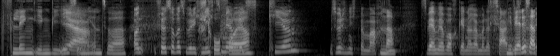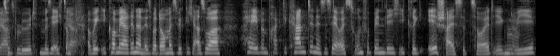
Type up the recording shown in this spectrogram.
Fling irgendwie ist, irgendwie und so. Und für sowas würde ich nichts mehr riskieren. Das würde ich nicht mehr machen. Na. Es wäre mir aber auch generell meine Zeit Mir wäre das auch zu wert. blöd, muss ich echt sagen. Ja. Aber ich kann mich erinnern, es war damals wirklich auch so ein, hey, ich bin Praktikantin, es ist ja alles so unverbindlich, ich krieg eh scheiße Zeit irgendwie.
